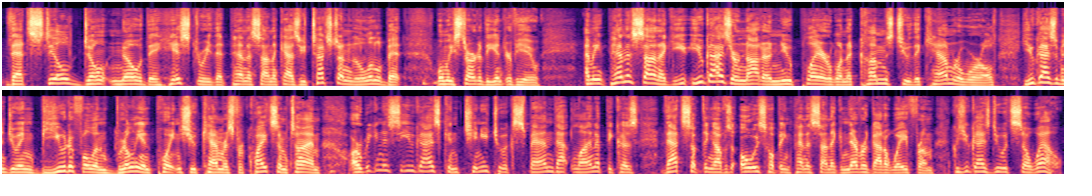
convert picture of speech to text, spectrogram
that still don't know the history that Panasonic has. You touched on it a little bit mm-hmm. when we started the interview, I mean, Panasonic, you, you guys are not a new player when it comes to the camera world. You guys have been doing beautiful and brilliant point and shoot cameras for quite some time. Are we going to see you guys continue to expand that lineup? Because that's something I was always hoping Panasonic never got away from because you guys do it so well.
